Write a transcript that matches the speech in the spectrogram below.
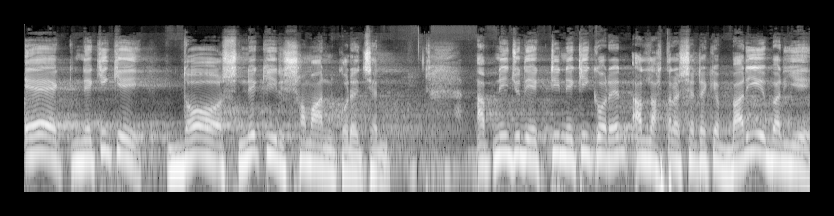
এক নেকিকে দশ নেকির সমান করেছেন। আপনি যদি একটি নেকি করেন, আল্লাহ তালা সেটাকে বাড়িয়ে বাড়িয়ে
